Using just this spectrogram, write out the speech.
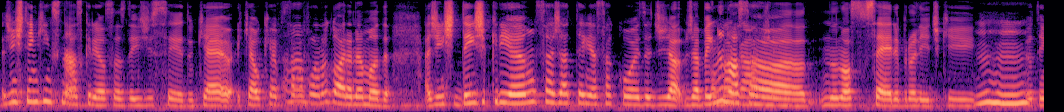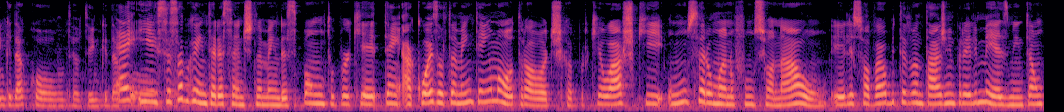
a gente tem que ensinar as crianças desde cedo, que é, que é o que você estava ah. falando agora, né, Amanda? A gente, desde criança, já tem essa coisa de. Já, já vem no, nossa, no nosso cérebro ali, de que uhum. eu tenho que dar conta, eu tenho que dar é, conta. E você sabe o que é interessante também desse ponto? Porque tem, a coisa também tem uma outra ótica, porque eu acho que um ser humano funcional, ele só vai obter vantagem para ele mesmo. Então,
